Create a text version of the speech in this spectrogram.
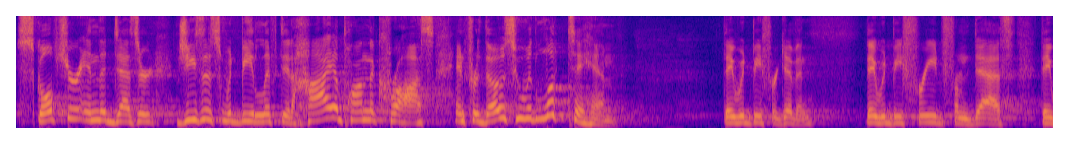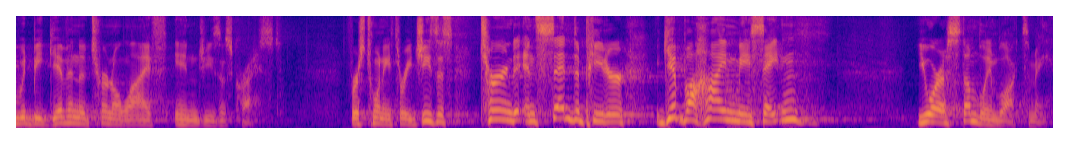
sculpture in the desert, Jesus would be lifted high upon the cross, and for those who would look to him, they would be forgiven. They would be freed from death. They would be given eternal life in Jesus Christ. Verse 23 Jesus turned and said to Peter, Get behind me, Satan. You are a stumbling block to me.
